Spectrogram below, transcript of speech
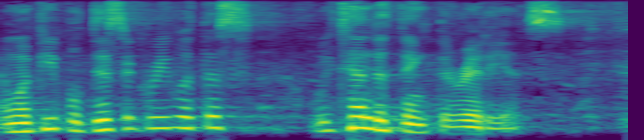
And when people disagree with us, we tend to think they're idiots.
